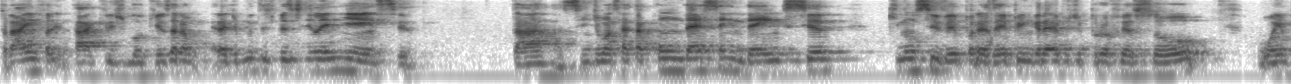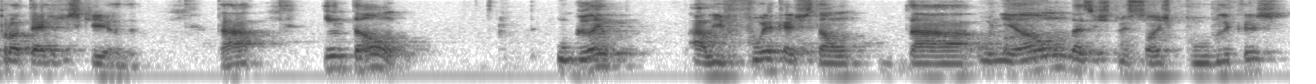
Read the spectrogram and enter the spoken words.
para enfrentar aqueles bloqueios era, era de muitas vezes de leniência, tá? Assim, de uma certa condescendência que não se vê, por exemplo, em greve de professor ou em protesto de esquerda. Tá? Então, o ganho ali foi a questão da união das instituições públicas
